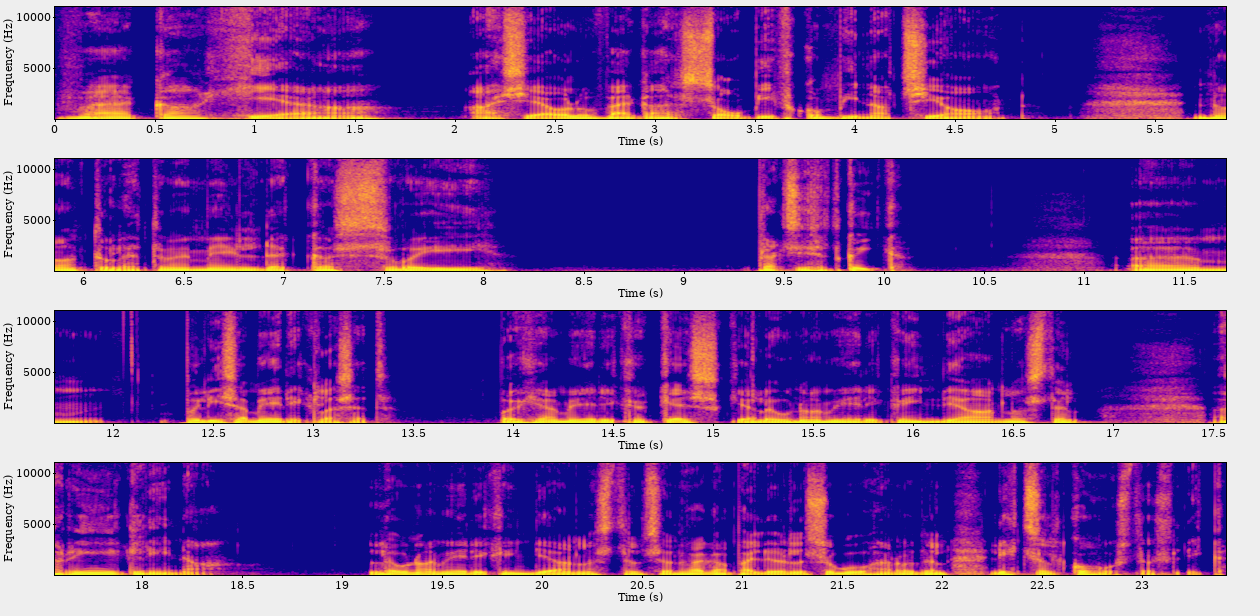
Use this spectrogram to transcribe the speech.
väga hea asjaolu, väga sobiv kombinatsioon. no tuletame meelde kasvõi praktiliselt kõik põlisameeriklased, Põhja-Ameerika, Kesk- ja Lõuna-Ameerika indiaanlastel reeglina Lõuna-Ameerika indiaanlastel, see on väga paljudel suguharudel lihtsalt kohustuslik.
